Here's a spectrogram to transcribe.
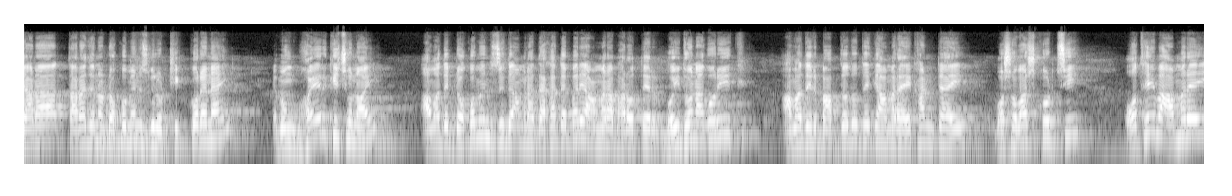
যারা, তারা যেন ডকুমেন্টসগুলো ঠিক করে নেয় এবং ভয়ের কিছু নয়, আমাদের ডকুমেন্টস যদি আমরা দেখাতে পারি, আমরা ভারতের বৈধ নাগরিক, আমাদের বাপদাদা থেকে আমরা এখানটায় বসবাস করছি। অথবা আমরা এই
